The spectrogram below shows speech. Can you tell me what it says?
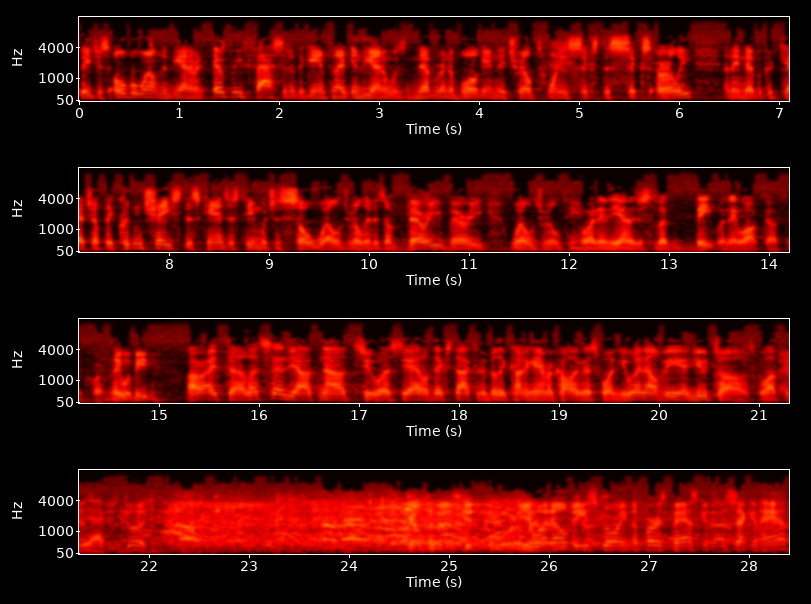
they just overwhelmed Indiana in every facet of the game tonight. Indiana was never in a ball game. They trailed 26 to 6 early, and they never could catch up. They couldn't chase this Kansas team, which is so well drilled. It is a very, very well drilled team. Boy, and Indiana just looked beat when they walked off the court. They were beaten. All right, uh, let's send you out now to uh, Seattle. Dick Stockton and Billy Cunningham are calling this one. UNLV and Utah. Let's go out for the action. is good. Count basket for UNLV scoring the first basket of the second half,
